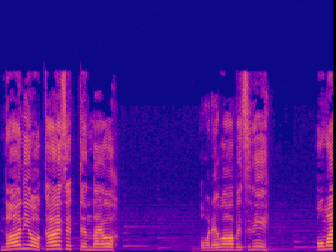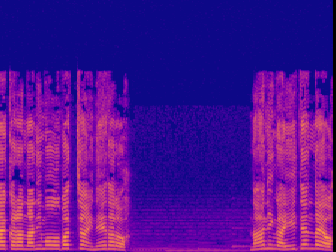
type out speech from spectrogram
何を返せってんだよ。俺は別に、お前から何も奪っちゃいねえだろ。何が言いてんだよ。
